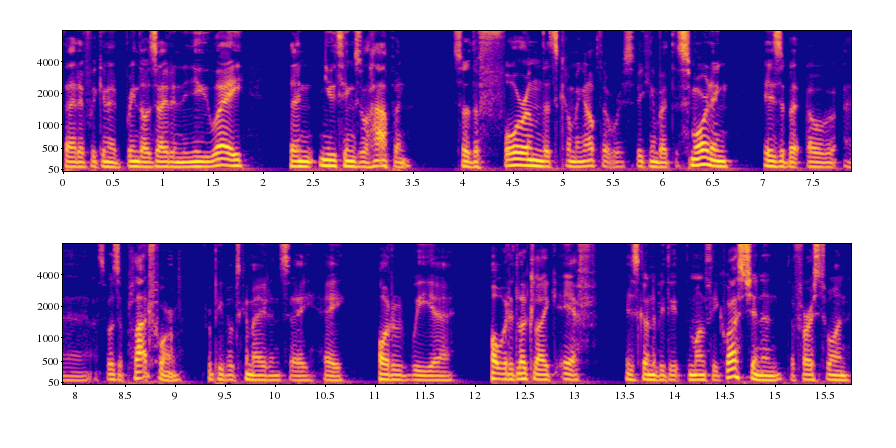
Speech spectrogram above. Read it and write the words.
that if we can bring those out in a new way, then new things will happen. So the forum that's coming up that we're speaking about this morning is about, oh, uh, I suppose, a platform for people to come out and say, "Hey, what would we, uh, what would it look like if?" Is going to be the, the monthly question, and the first one,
